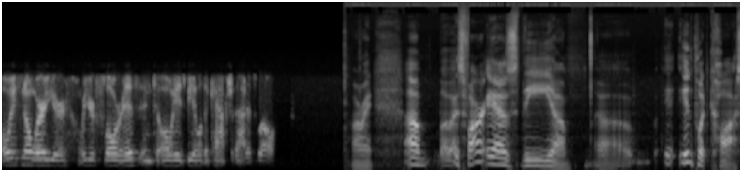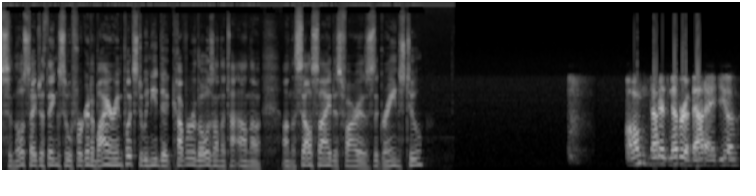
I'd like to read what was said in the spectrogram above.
always know where your where your floor is, and to always be able to capture that as well. All right. Um, as far as the uh, uh, input costs and those types of things. So if we're going to buy our inputs, do we need to cover those on the t- on the on the sell side as far as the grains too? Um, that is never a bad idea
